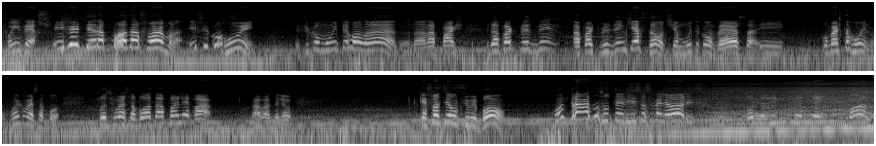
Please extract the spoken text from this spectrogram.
Foi inverso. inverteram a porra da fórmula e ficou ruim. E ficou muito enrolando na, na parte. Na parte presidente, a parte presidenciação, tinha muita conversa e. Conversa ruim, não foi conversa boa. Se fosse conversa boa, dava pra levar. Tava, entendeu? Quer fazer um filme bom? Contrata os roteiristas melhores. Roteiristas presentes. Mano,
